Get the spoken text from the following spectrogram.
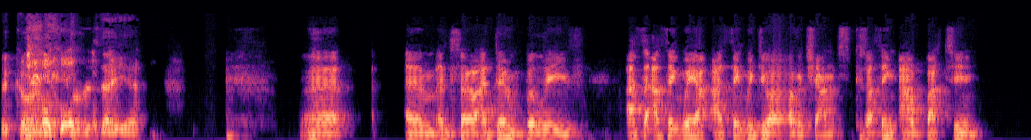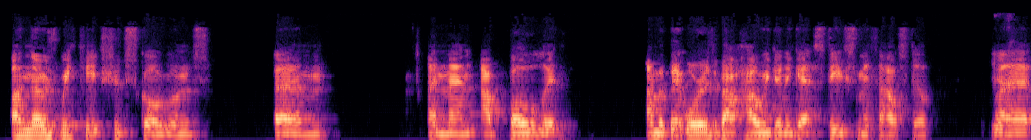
the Curran brothers, don't you? Uh, um, and so I don't believe. I, th- I think we I think we do have a chance because I think our batting on those wickets should score runs, um, and then our bowling. I'm a bit worried about how we're going to get Steve Smith out still. Yeah. Uh,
